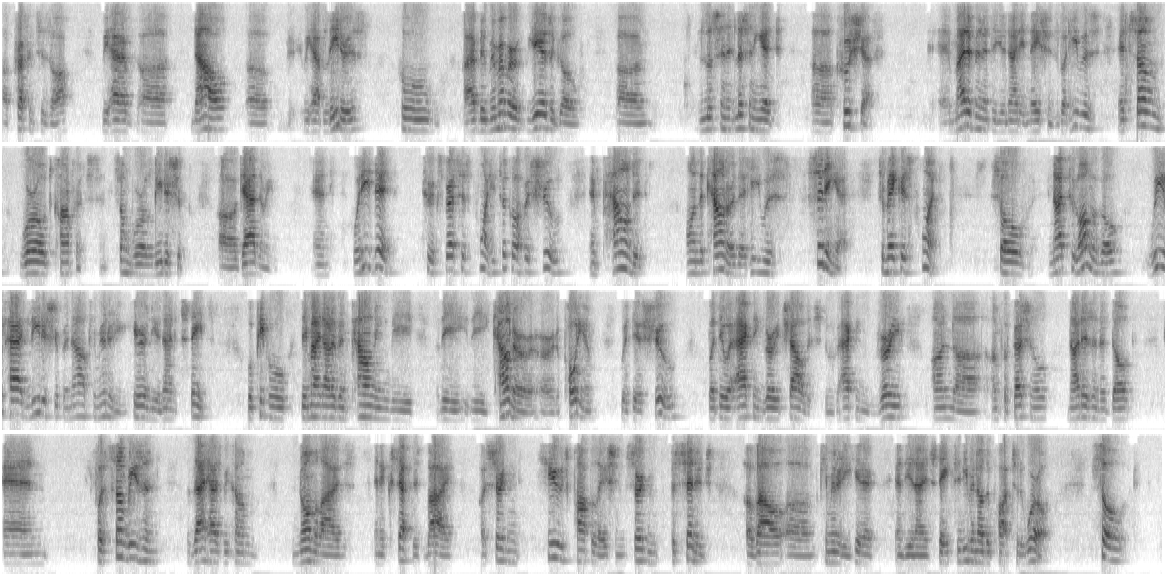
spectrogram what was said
uh, preferences are. We have uh, now uh, we have leaders who I remember years ago. Um, listening, listening at uh, Khrushchev. It might have been at the United Nations, but he was at some world conference, some world leadership uh, gathering. And what he did to express his point, he took off his shoe and pounded on the counter that he was sitting at to make his point. So not too long ago, we've had leadership in our community here in the United States where people, they might not have been pounding the, the, the counter or, the podium with their shoe, but they were acting very childish. They were acting very un, uh, unprofessional, not as an adult, and for some reason that has become normalized and accepted by a certain huge population, certain percentage of our uh, community here in the United States and even other parts of the world. So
